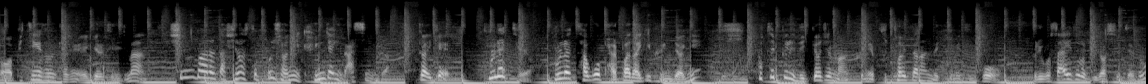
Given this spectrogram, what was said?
어, 피팅에서도 계속 얘기를 드리지만 신발을 딱 신었을 때 포지션이 굉장히 낮습니다. 그러니까 이게 플랫해요. 플랫하고 발바닥이 굉장히 코트필이 느껴질 만큼의 붙어있다는 느낌이 들고 그리고 사이드로 밀었을 때도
